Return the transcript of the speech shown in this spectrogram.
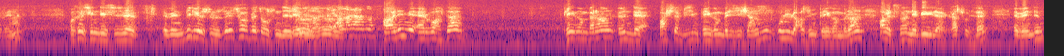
Efendim. Bakın şimdi size efendim biliyorsunuz da sohbet olsun diye söylüyorum. Tabii Allah razı olsun. Alemi ervahta peygamberan önde. Başta bizim peygamberi zişanımız ulul azim peygamberan. Arkasında nebiler, rasuller. Efendim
